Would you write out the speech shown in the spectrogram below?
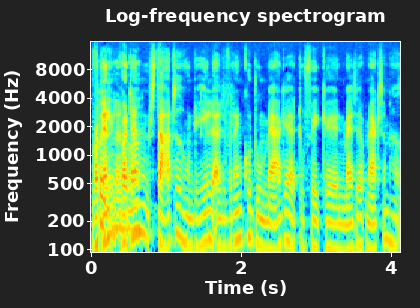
Hvordan, anden måde. hvordan startede hun det hele? Altså, hvordan kunne du mærke, at du fik øh, en masse opmærksomhed?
